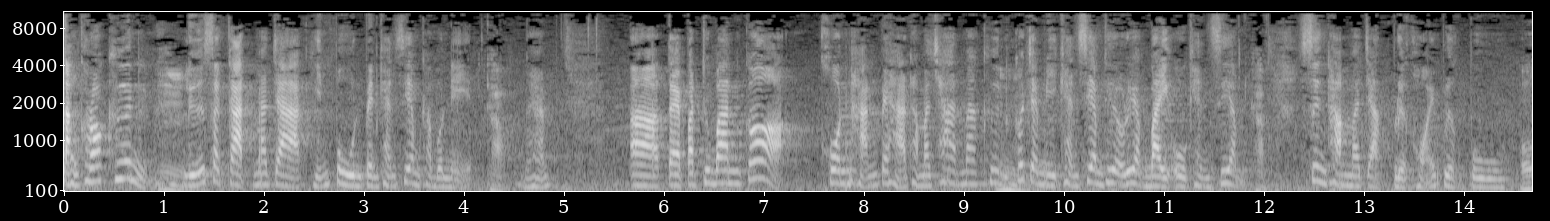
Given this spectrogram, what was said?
สังเคราะห์ขึ้น อืม หรือสกัดมาจากหินปูนเป็นแคลเซียมคาร์บอเนต ครับ นะครับอ่าแต่ปัจจุบันก็คนหันไปหาธรรมชาติมากขึ้นอืมก็จะมีแคลเซียมที่เราเรียกไบโอแคลเซียม ครับ ซึ่งทำมาจากเปลือกหอยเปลือกปู โอ้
